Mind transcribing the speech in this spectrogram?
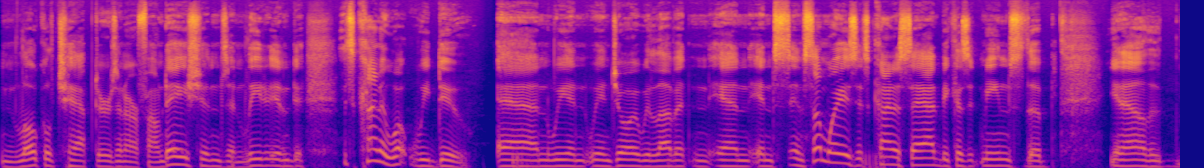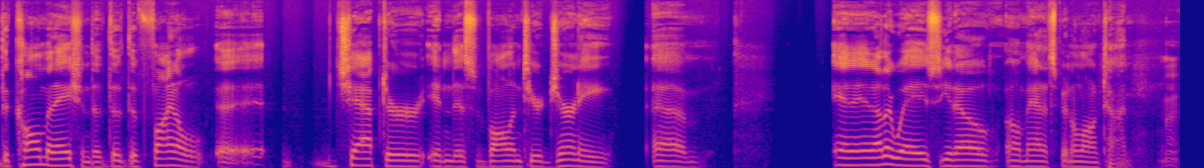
and local chapters and our foundations and lead. And it's kind of what we do and we we enjoy, we love it, and and in in some ways it's kind of sad because it means the, you know, the the culmination, the the the final uh, chapter in this volunteer journey. Um, and in other ways, you know, oh man, it's been a long time, Right.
